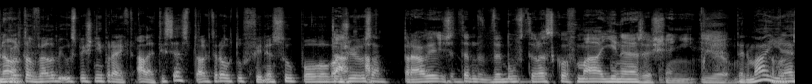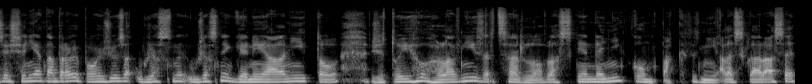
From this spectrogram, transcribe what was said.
no. byl to velmi úspěšný projekt, ale ty se ptal, kterou tu finesu považuji za... právě, že ten webův teleskop má jiné řešení. Jo? Ten má jiné řešení a tam právě považuji za úžasně, úžasně geniální to, že to jeho hlavní zrcadlo vlastně není kompaktní, ale skládá se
